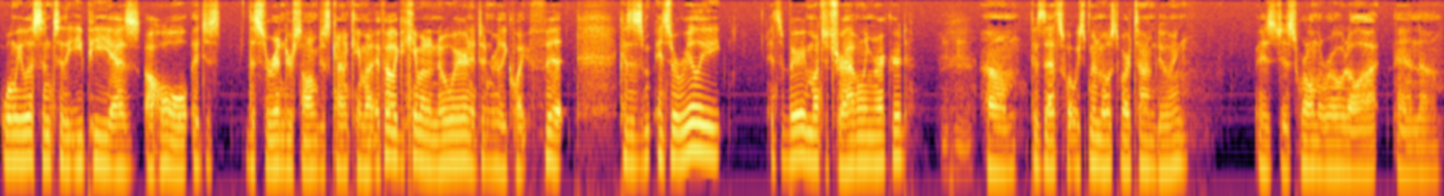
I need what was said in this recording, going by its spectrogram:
when we listened to the EP as a whole, it just. The Surrender song just kind of came out. It felt like it came out of nowhere and it didn't really quite fit. Because it's, it's a really it's very much a traveling record mm-hmm. because that's what we spend most of our time doing is just we're on the road a lot and um,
